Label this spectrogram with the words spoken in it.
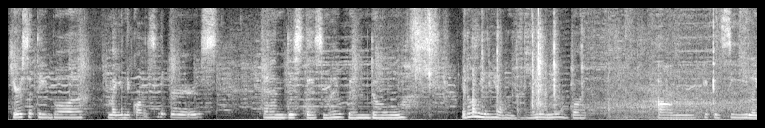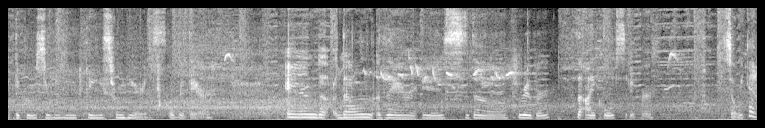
Here's a table, my unicorn slippers, and this is my window. I don't really have a view, but um, you can see like the grocery place from here. It's over there. And down there is the river, the Eichholz River. So yeah,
